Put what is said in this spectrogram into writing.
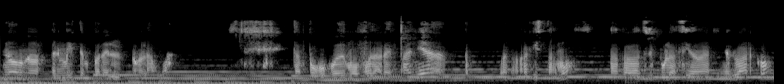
no nos permiten ponerlo en el agua. Tampoco podemos volar a España. Bueno, aquí estamos, está toda la tripulación aquí en el barco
